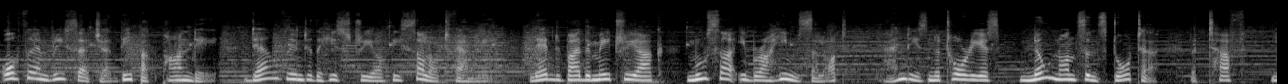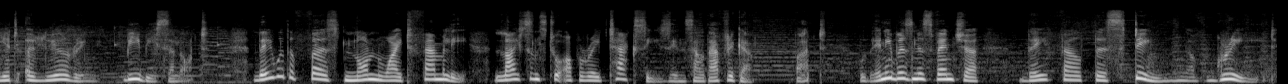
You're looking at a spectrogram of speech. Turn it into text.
author and researcher Deepak Panday delved into the history of the Salot family, led by the matriarch Musa Ibrahim Salot and his notorious no nonsense daughter, the tough yet alluring Bibi Salot. They were the first non white family licensed to operate taxis in South Africa. But with any business venture, they felt the sting of greed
